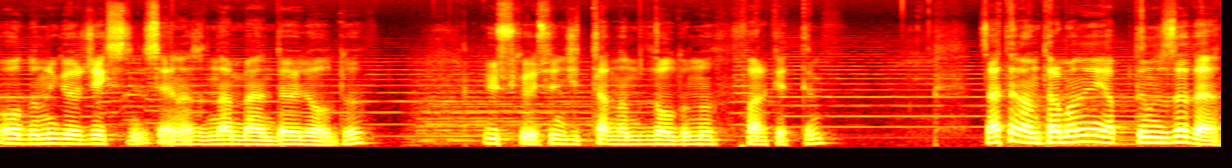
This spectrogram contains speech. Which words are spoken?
olduğunu göreceksiniz. En azından ben de öyle oldu. Üst göğsün ciddi anlamda olduğunu fark ettim. Zaten antrenmanı yaptığınızda da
